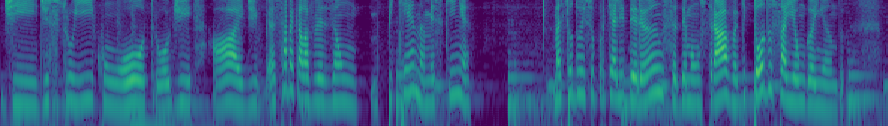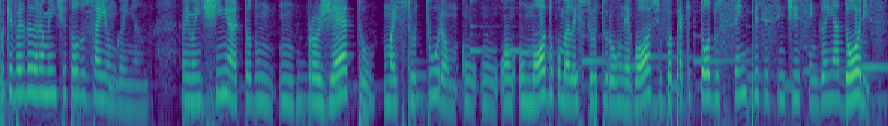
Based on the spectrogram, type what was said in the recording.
de destruir com o outro ou de, ai, de, sabe aquela visão pequena, mesquinha? Mas tudo isso porque a liderança demonstrava que todos saíam ganhando. Porque verdadeiramente todos saíam ganhando. Minha mãe tinha todo um, um projeto, uma estrutura, um, o, o, o modo como ela estruturou o negócio foi para que todos sempre se sentissem ganhadores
